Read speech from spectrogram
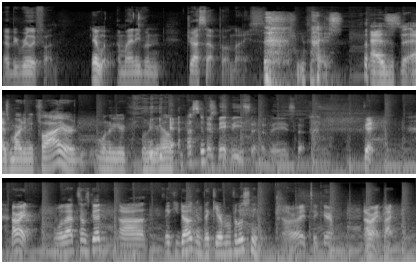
that would be really fun. It would. I might even dress up all nice. nice. As as Marty McFly or one of your one of your Halloween costumes. maybe so. Maybe so. Good. All right. Well, that sounds good. Uh, thank you, Doug, and thank you everyone for listening. All right. Take care. All right. Bye.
